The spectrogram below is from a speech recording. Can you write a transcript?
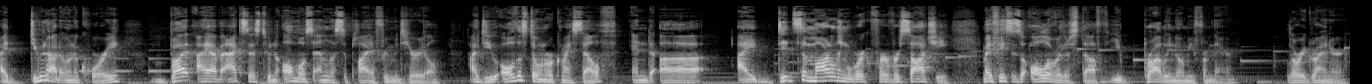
I do not own a quarry, but I have access to an almost endless supply of free material. I do all the stonework myself, and uh, I did some modeling work for Versace. My face is all over their stuff. You probably know me from there. Lori Greiner.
